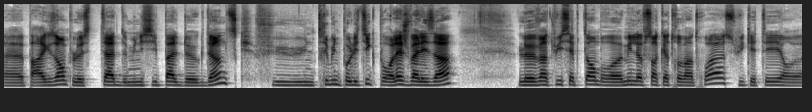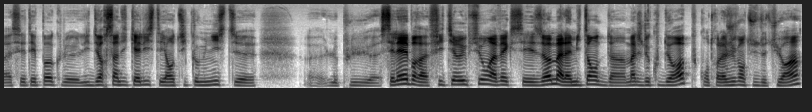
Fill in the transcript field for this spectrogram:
Euh, par exemple, le stade municipal de Gdansk fut une tribune politique pour Lech Walesa. Le 28 septembre 1983, celui qui était euh, à cette époque le leader syndicaliste et anticommuniste euh, le plus célèbre, fit irruption avec ses hommes à la mi-temps d'un match de Coupe d'Europe contre la Juventus de Turin.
